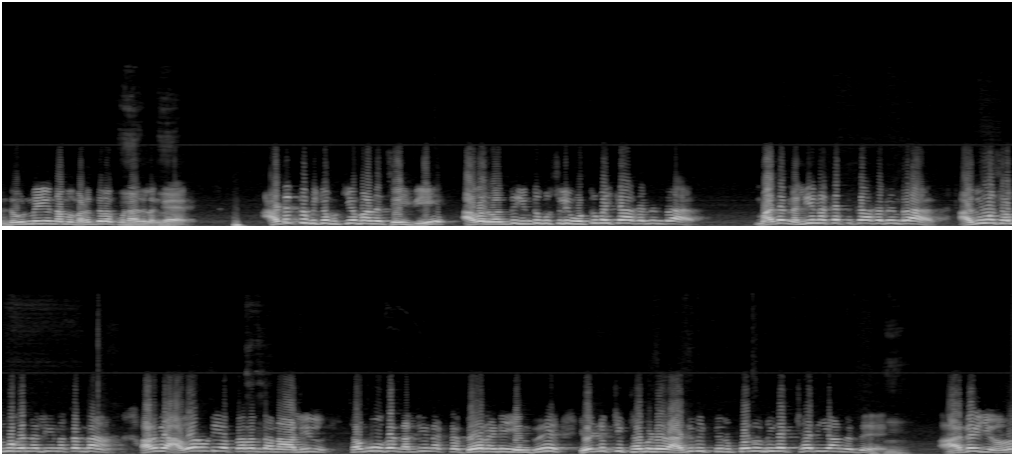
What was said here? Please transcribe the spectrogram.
அந்த உண்மையும் நம்ம மறந்துடக்கூடாது இல்லைங்க அடுத்து மிக முக்கியமான செய்தி அவர் வந்து இந்து முஸ்லிம் ஒற்றுமைக்காக நின்றார். மத நல்லிணக்கத்துக்காக நின்றார். அதுவும் சமூக நல்லிணக்கம் தான் ஆகவே அவருடைய பிறந்த நாளில் சமூக நல்லிணக்க பேரணி என்று எழுச்சி தமிழர் அறிவித்திருப்பது மிகச் சரியானது. ம். அதையும்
